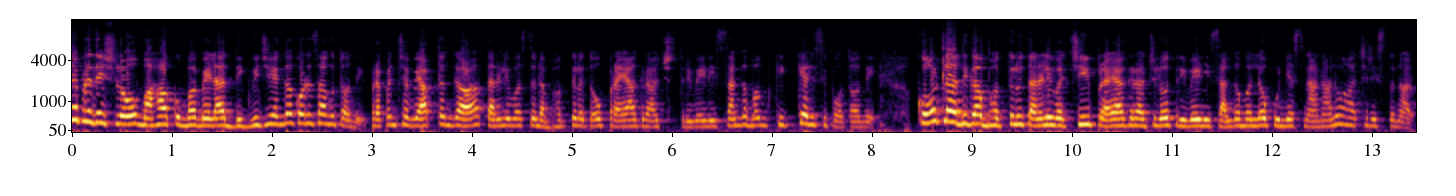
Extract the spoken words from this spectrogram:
ఉత్తరప్రదేశ్లో మహాకుంభమేళా దిగ్విజయంగా కొనసాగుతోంది. ప్రపంచవ్యాప్తంగా తరలివస్తున్న భక్తులతో ప్రయాగ్రాజ్ త్రివేణి సంగమం కిక్కెరిసిపోతోంది. కోట్లాదిగా భక్తులు తరలివచ్చి ప్రయాగ్రాజ్లో త్రివేణి సంగమంలో పుణ్య స్నానాలు ఆచరిస్తున్నారు.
